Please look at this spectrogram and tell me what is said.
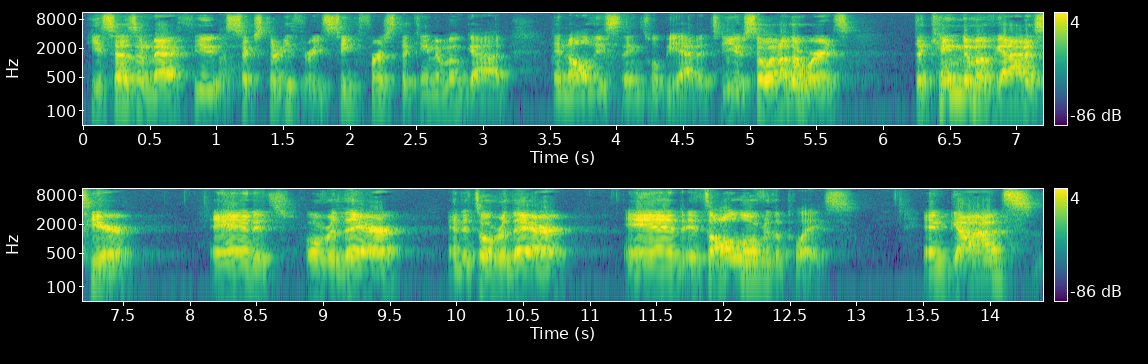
He says in Matthew 6:33, "Seek first the kingdom of God, and all these things will be added to you." So in other words, the kingdom of God is here, and it's over there, and it's over there, and it's all over the place. And God's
